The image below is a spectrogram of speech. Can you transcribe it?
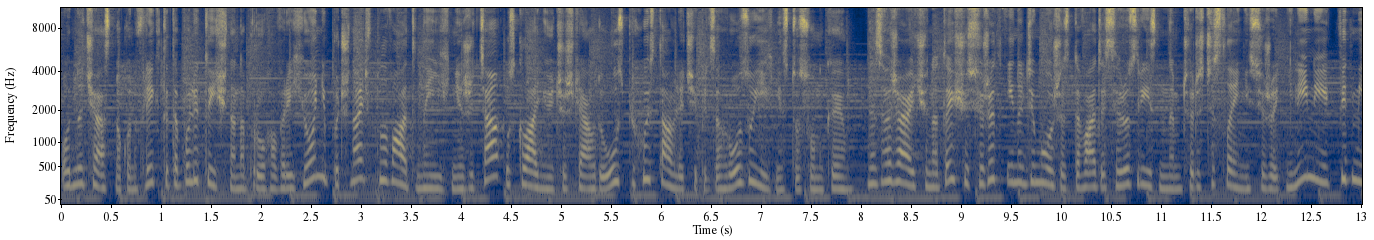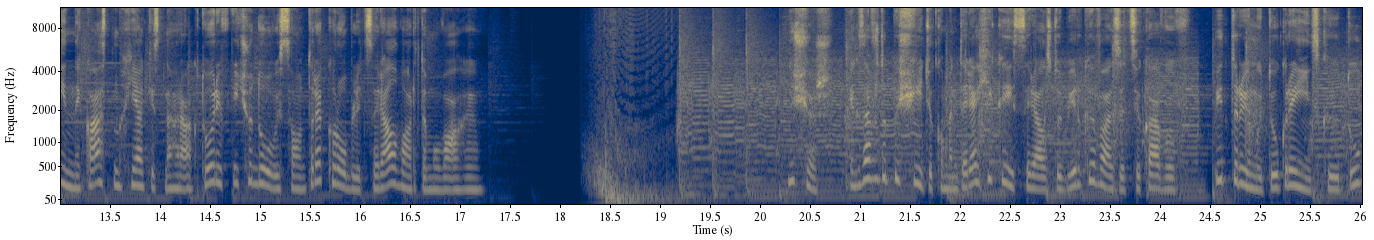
Одночасно конфлікти та політична напруга в регіоні починають впливати на їхнє життя, ускладнюючи шлях до успіху і ставлячи під загрозу їхні стосунки. Незважаючи на те, що сюжет іноді може здаватися розрізненим через численні сюжетні лінії, відмінний кастинг, якісна гра акторів і чудовий саундтрек роблять серіал вартим уваги. Ну що ж, як завжди, пишіть у коментарях, який серіал з добірки вас зацікавив. Підтримуйте український YouTube,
